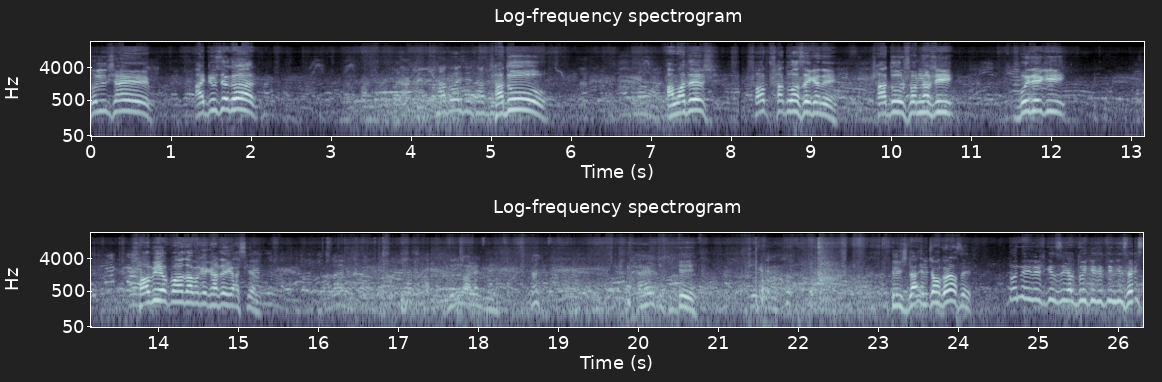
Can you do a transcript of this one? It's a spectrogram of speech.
জলিল সাহেব হচ্ছে ঘর। সাধু আমাদের সব সাধু আছে এখানে। সাধু, সন্ন্যাসী, বৈরাগী, সবই যায় আমাকে ঘাটে আজকাল। ইলিশ না? ইলিশ আমার ঘরে আছে? তো ইলিশ কিনছি দুই কেজি, তিন কেজি সাইজ।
